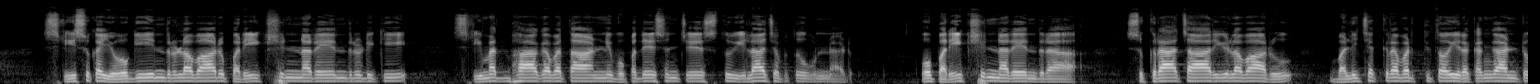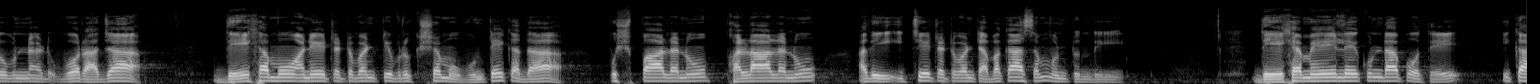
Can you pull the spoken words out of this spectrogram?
శ్రీసుక యోగీంద్రుల వారు పరీక్షిన్నరేంద్రుడికి శ్రీమద్భాగవతాన్ని ఉపదేశం చేస్తూ ఇలా చెబుతూ ఉన్నాడు. ఓ పరీక్షిన్నరేంద్ర శుక్రాచార్యుల వారు బలిచక్రవర్తితో ఈ రకంగా అంటూ ఉన్నాడు. ఓ రాజా దేహము అనేటటువంటి వృక్షము ఉంటే కదా పుష్పాలను ఫలాలను అది ఇచ్చేటటువంటి అవకాశం ఉంటుంది. దేహమే లేకుండా పోతే ఇక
